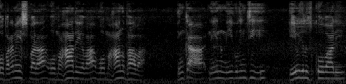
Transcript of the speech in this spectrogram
ఓ పరమేశ్వర ఓ మహాదేవ ఓ మహానుభావ. ఇంకా నేను నీ గురించి ఏమి తెలుసుకోవాలి?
